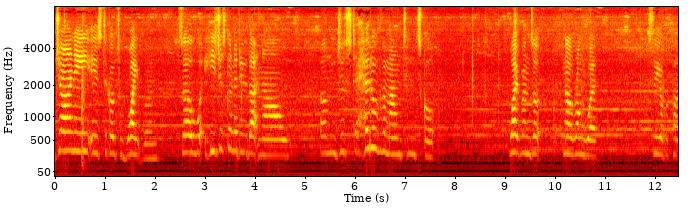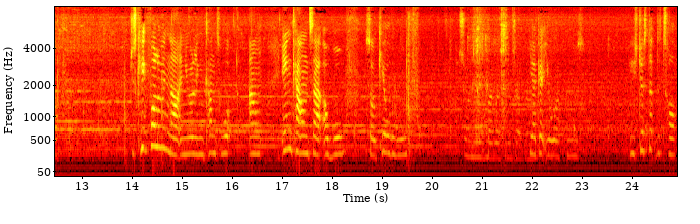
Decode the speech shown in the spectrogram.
journey is to go to Whiterun. So he's just going to do that now. Um, just head over the mountain Scott. Whiterun's up, no wrong way. It's the other path. Just keep following that and you'll encounter, encounter a wolf. So kill the wolf So I my weapons up. Yeah, get your weapons. He's just at the top.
